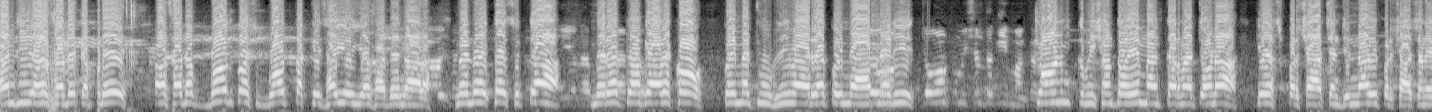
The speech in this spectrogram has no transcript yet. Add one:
ਹਾਂਜੀ ਆ ਸਾਡੇ ਕੱਪੜੇ ਆ ਸਾਡਾ ਬਹੁਤ ਕੁਝ ਬਹੁਤ ਧੱਕੇਸ਼ਾਹੀ ਹੋਈ ਆ ਸਾਡੇ ਨਾਲ। ਮੈਨੂੰ ਇੱਥੇ ਸੁੱਟਿਆ। ਮੇਰੇ ਕਿਉਂਕਿ ਆ ਵੇਖੋ ਕੋਈ ਮੈਂ ਝੂਠ ਨਹੀਂ ਮਾਰ ਰਿਹਾ ਕੋਈ ਮੈਂ ਆਪ ਨੇ ਨਹੀਂ ਚੋਣ ਕਮਿਸ਼ਨ ਤੋਂ ਕੀ ਮੰਗ ਕਰਦੇ? ਚੋਣ ਕਮਿਸ਼ਨ ਤੋਂ ਇਹ ਮੰਗ ਕਰਨਾ ਚਾਹਣਾ ਕਿ ਇਸ ਪ੍ਰਸ਼ਾਸਨ ਜਿੰਨਾ ਵੀ ਪ੍ਰਸ਼ਾਸਨ ਹੈ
